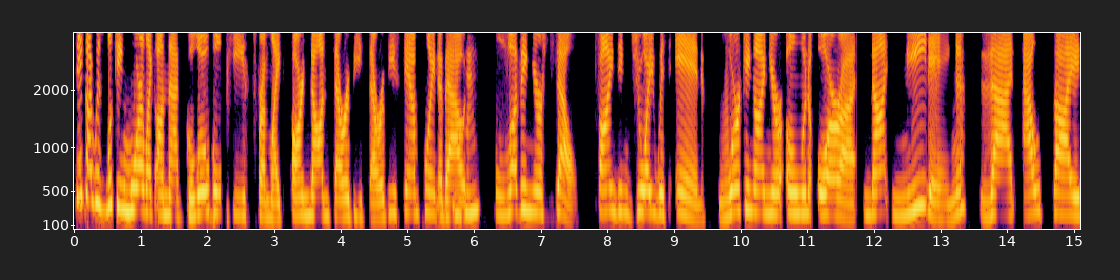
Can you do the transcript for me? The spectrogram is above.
think I was looking more like on that global piece from like our non-therapy therapy standpoint about mm-hmm. loving yourself, finding joy within, working on your own aura, not needing that outside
